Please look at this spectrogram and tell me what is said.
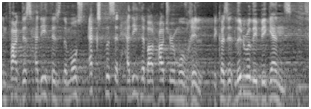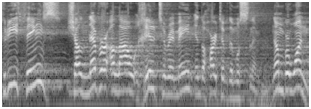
In fact, this hadith is the most explicit hadith about how to remove ghil because it literally begins Three things shall never allow ghil to remain in the heart of the Muslim. Number one,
